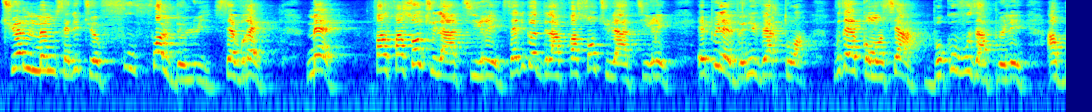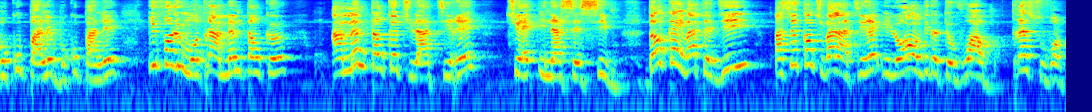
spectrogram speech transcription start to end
Tu aimes même, c'est-à-dire tu es fou, folle de lui. C'est vrai. Mais, de façon tu l'as attiré. C'est-à-dire que de la façon tu l'as attiré. Et puis il est venu vers toi. Vous avez commencé à beaucoup vous appeler, à beaucoup parler, beaucoup parler. Il faut lui montrer en même temps que, en même temps que tu l'as attiré, tu es inaccessible. Donc quand il va te dire, parce que quand tu vas l'attirer, il aura envie de te voir très souvent.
